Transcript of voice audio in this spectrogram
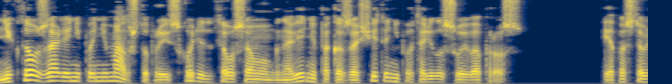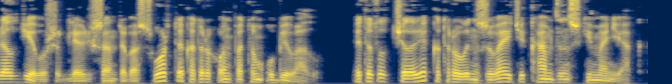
Никто в зале не понимал, что происходит до того самого мгновения, пока защита не повторила свой вопрос. Я поставлял девушек для Александра Басворта, которых он потом убивал. Это тот человек, которого вы называете камденский маньяк.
